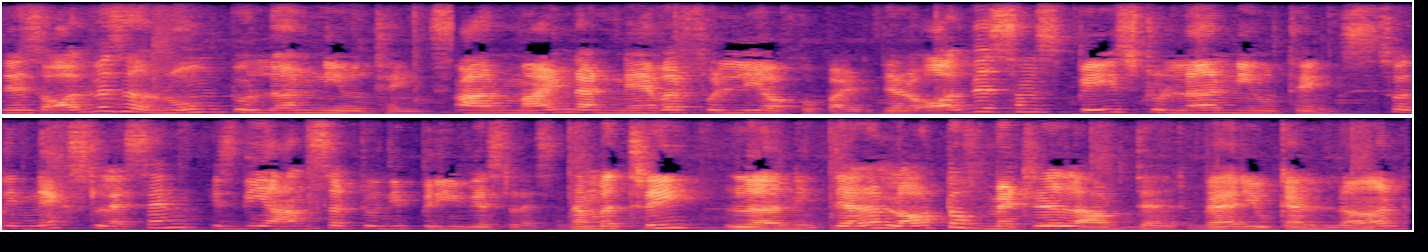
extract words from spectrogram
There's always a room to learn new things. Our mind are never fully occupied. There are always some space to learn new things. So the next lesson is the answer to the previous lesson. Number three, learning. There are a lot of material out there where you can learn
